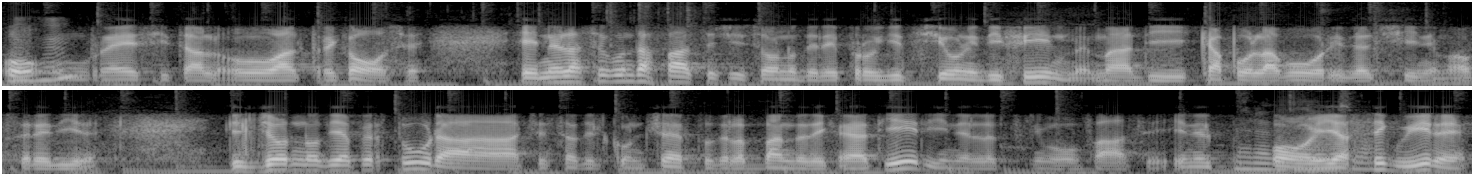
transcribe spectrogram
o Mhm. un recital o altre cose e nella seconda fase ci sono delle proiezioni di film, ma di capolavori del cinema, oserei dire. Il giorno di apertura c'è stato il concerto della banda dei Canatieri nella prima fase e nel- poi a seguire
